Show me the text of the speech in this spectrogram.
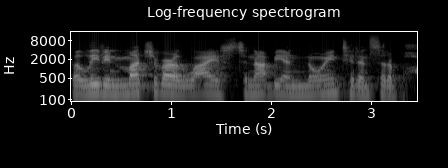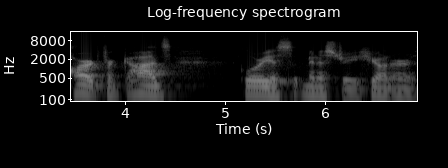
but leaving much of our lives to not be anointed and set apart for God's glorious ministry here on earth.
